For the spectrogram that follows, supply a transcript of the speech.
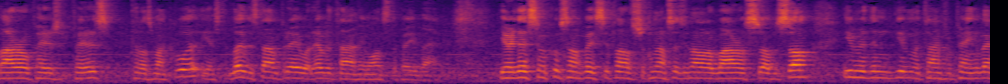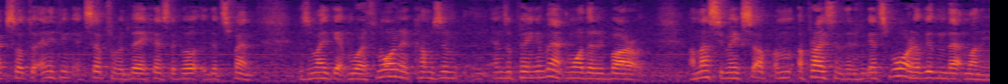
borrow payers for till his Makvua, he has to live his time, pray whatever time he wants to pay back. Says you're not allowed to borrow so so, even if it didn't give him a time for paying back, so to anything except for what has to go gets spent. Because it might get worth more and it comes in and ends up paying it back more than he borrowed. Unless he makes up a, a price of it. If he gets more, he'll give them that money.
